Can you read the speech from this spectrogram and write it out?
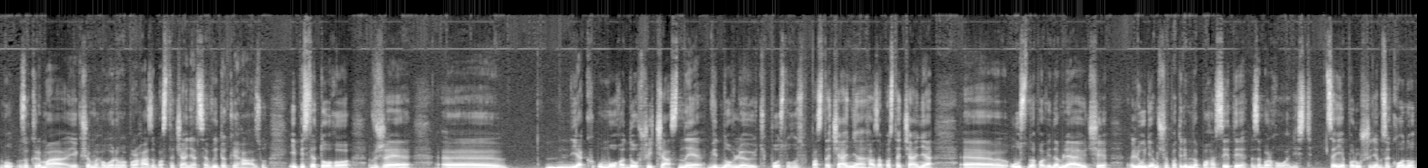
Ну, зокрема, якщо ми говоримо про газопостачання, це витоки газу. І після того вже е, як умога довший час не відновлюють послугу з постачання, газопостачання, е, усно повідомляючи людям, що потрібно погасити заборгованість. Це є порушенням закону,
